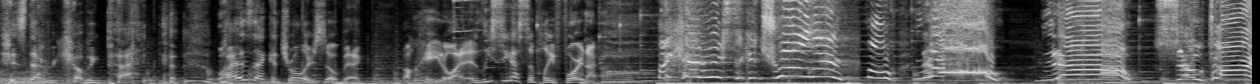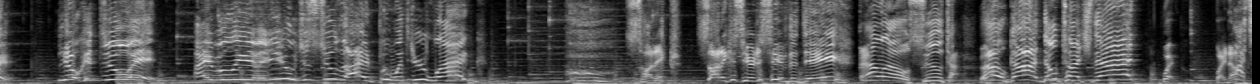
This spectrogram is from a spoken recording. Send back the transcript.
He's never coming back. Why is that controller so big? Okay, you know what? At least he has to play Fortnite. I can't reach the controller! Oh, no! No! So tight! You can do it! I believe in you! Just do that, but with your leg! Sonic? Sonic is here to save the day! Hello, Suta! Oh god, don't touch that! Wait, why not?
